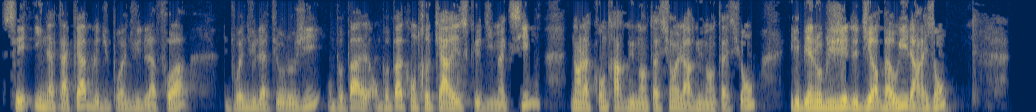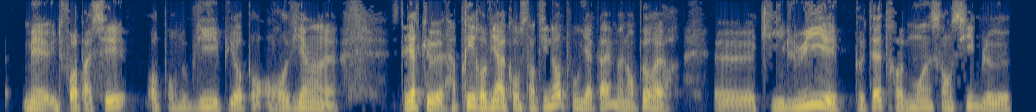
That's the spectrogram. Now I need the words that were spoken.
c'est inattaquable du point de vue de la foi, du point de vue de la théologie. On ne peut pas contrecarrer ce que dit Maxime dans la contre-argumentation et l'argumentation. Il est bien obligé de dire, bah oui, il a raison. Mais une fois passé, hop, on oublie et puis hop, on, revient. Euh, c'est-à-dire qu'après, il revient à Constantinople où il y a quand même un empereur euh, qui, lui, est peut-être moins sensible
